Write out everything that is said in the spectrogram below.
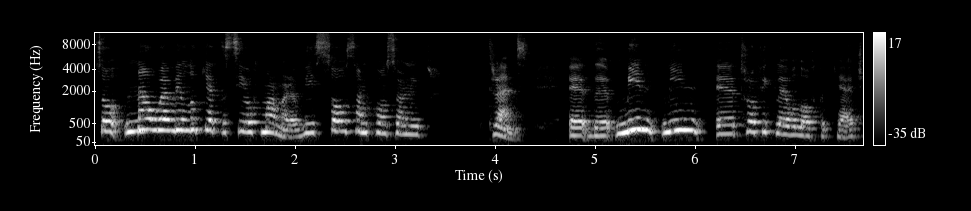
So now when we look at the Sea of Marmara, we saw some concerning trends. Uh, the mean, mean uh, trophic level of the catch,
